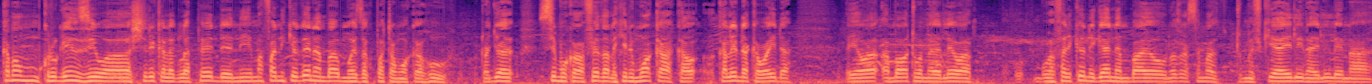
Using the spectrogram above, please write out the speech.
kama mkurugenzi wa shirika la glaped ni mafanikio gani ambayo mmeweza kupata mwaka huu tunajua si mwaka wa fedha lakini mwaka kalenda kawaida ambao watu wanaelewa mafanikio ni gani ambayo unaweza kusema tumefikia hili na lile, na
